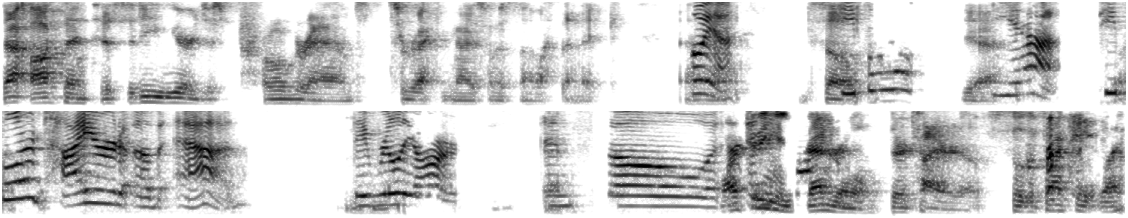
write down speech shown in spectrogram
that authenticity, we are just programmed to recognize when it's not authentic. Oh yeah. Um, so people, yeah, yeah, people are tired of ads. They mm-hmm. really are. And so marketing and in general, they're tired of. So the fact that like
